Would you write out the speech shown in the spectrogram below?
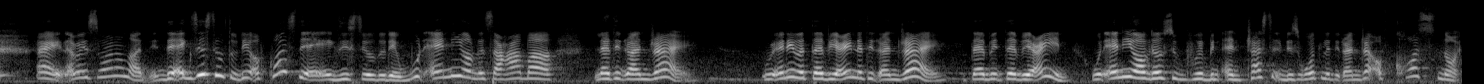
Right? I mean, subhanAllah, they exist till today. Of course, they exist till today. Would any of the Sahaba let it run dry? Would any of the tabi'in let it run dry? Tabi tabi'in. Would any of those who have been entrusted with this water let it run dry? Of course not.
